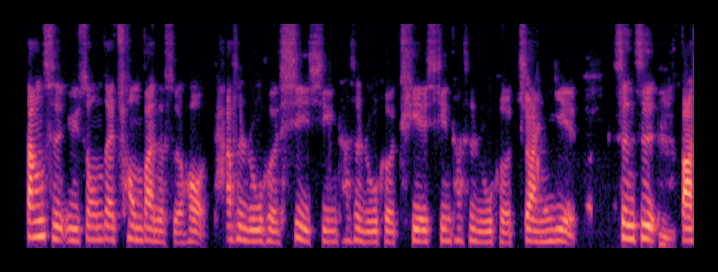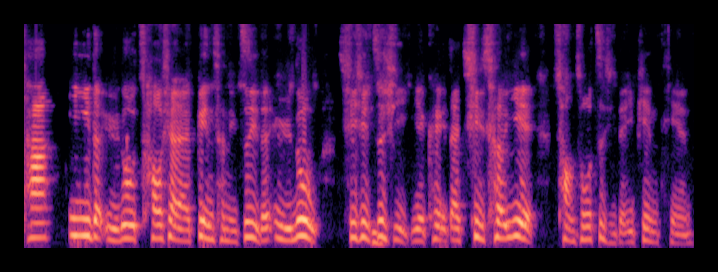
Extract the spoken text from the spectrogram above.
当时于松在创办的时候，他是如何细心，他是如何贴心，他是如何专业。甚至把它一一的语录抄下来，变成你自己的语录，期许自己也可以在汽车业闯出自己的一片天。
